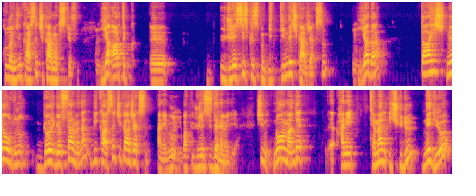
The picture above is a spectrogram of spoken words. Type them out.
kullanıcının karşısına çıkarmak istiyorsun. Ya artık e, ücretsiz kısmı bittiğinde çıkaracaksın ya da daha hiç ne olduğunu gö- göstermeden bir karşısına çıkaracaksın. Hani bu bak ücretsiz deneme diye. Şimdi normalde e, hani temel içgüdü ne diyor?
